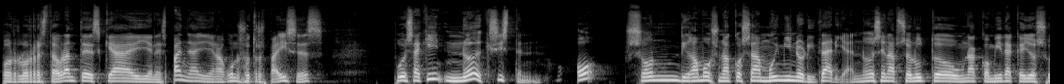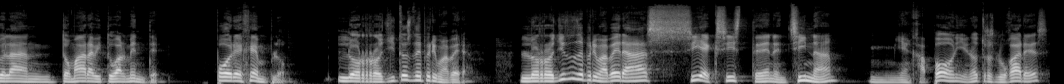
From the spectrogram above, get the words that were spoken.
por los restaurantes que hay en España y en algunos otros países, pues aquí no existen. O son, digamos, una cosa muy minoritaria, no es en absoluto una comida que ellos suelan tomar habitualmente. Por ejemplo, los rollitos de primavera. Los rollitos de primavera sí existen en China y en Japón y en otros lugares,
